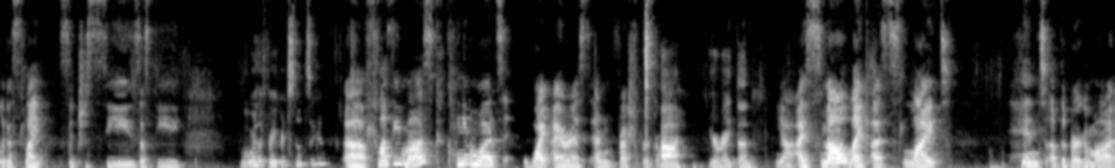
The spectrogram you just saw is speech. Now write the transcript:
like a slight citrusy, zesty, What were the fragrance notes again? uh, fluffy musk, clean woods, white iris, and fresh bergamot. Ah, you're right then. yeah, I smell like a slight hint of the bergamot,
